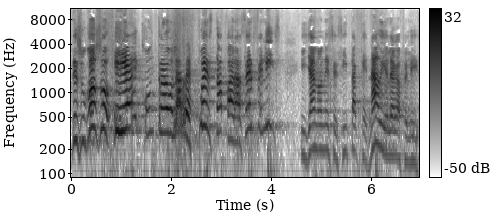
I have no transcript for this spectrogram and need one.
de su gozo y ha encontrado la respuesta para ser feliz y ya no necesita que nadie le haga feliz.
